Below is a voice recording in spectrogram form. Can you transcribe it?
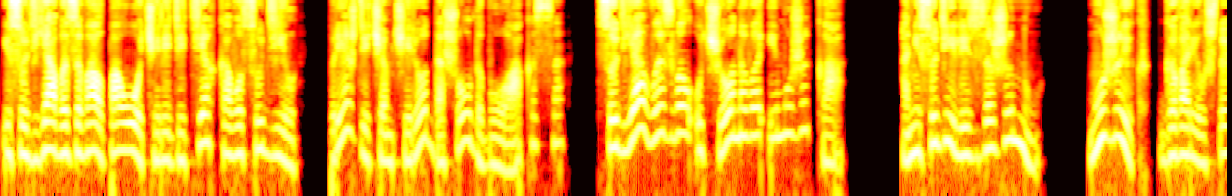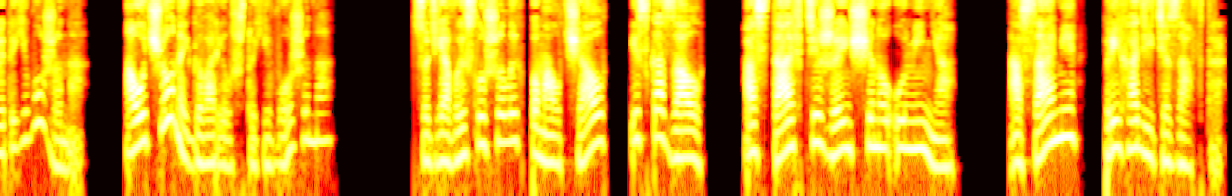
и судья вызывал по очереди тех, кого судил. Прежде чем черед дошел до Буакаса, судья вызвал ученого и мужика. Они судились за жену. Мужик говорил, что это его жена, а ученый говорил, что его жена. Судья выслушал их, помолчал и сказал, «Оставьте женщину у меня, а сами приходите завтра».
